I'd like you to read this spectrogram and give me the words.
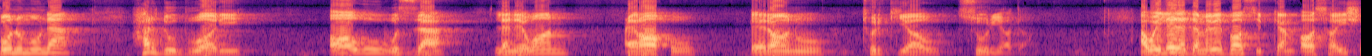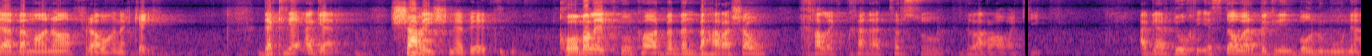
بۆ نموونە هەردوو بواری. ئاو و وزە لە نێوان عێراق و ئێران و تورکیا و سوریادا. ئەوەی لێرە دەمەوێ باسی بکەم ئاسایشە بە مانا فراوانەکەی. دەکرێ ئەگەر شەڕیش نەبێت کۆمەڵێک هۆکار ببن بە هەڕەشە و خەڵک بخەنە ترس و دڵەڕاوەکی. ئەگەر دۆخی ئێستا وەربگرین بۆ نموونە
